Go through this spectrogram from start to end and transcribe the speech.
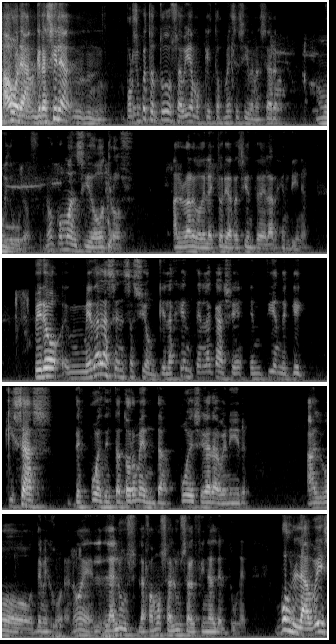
Ahora, Graciela, por supuesto todos sabíamos que estos meses iban a ser muy duros, ¿no? Como han sido otros a lo largo de la historia reciente de la Argentina. Pero eh, me da la sensación que la gente en la calle entiende que quizás después de esta tormenta puede llegar a venir algo de mejora, ¿no? Eh, la luz, la famosa luz al final del túnel. ¿Vos la ves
